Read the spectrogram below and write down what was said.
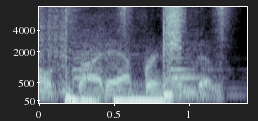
Outside, try to apprehend him.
